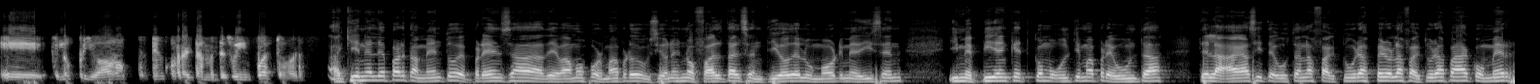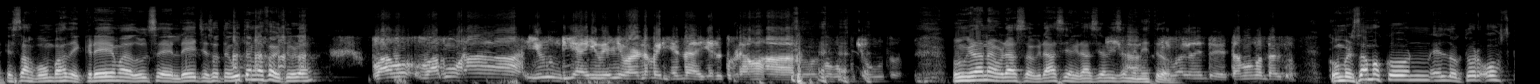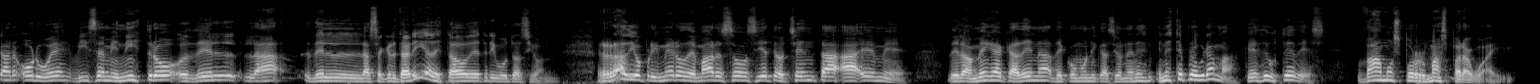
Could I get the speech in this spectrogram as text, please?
eh, que los privados aporten correctamente sus impuestos. ¿verdad? Aquí en el departamento de prensa de Vamos por Más Producciones nos falta el sentido del humor y me dicen y me piden que como última pregunta te la hagas si te gustan las facturas, pero las facturas para comer, esas bombas de crema, dulce de leche, ¿eso te gustan las facturas? Vamos, vamos a ir un día y voy a llevar la merienda ahí al programa con mucho gusto. un gran abrazo, gracias, gracias, viceministro. Igualmente, estamos en contacto. Conversamos con el doctor Oscar Orue, viceministro de la, de la Secretaría de Estado de Tributación. Radio Primero de Marzo, 780 AM, de la mega cadena de comunicaciones en este programa que es de ustedes. Vamos por más Paraguay.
